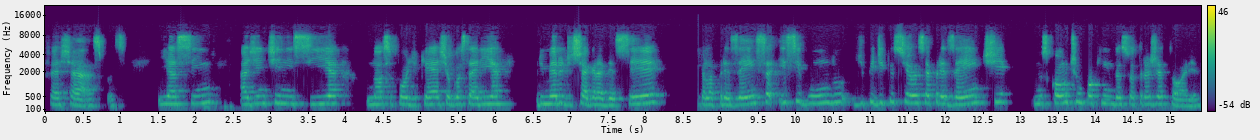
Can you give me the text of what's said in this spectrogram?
Fecha aspas. E assim a gente inicia nosso podcast. Eu gostaria, primeiro, de te agradecer pela presença e, segundo, de pedir que o senhor se apresente, nos conte um pouquinho da sua trajetória.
